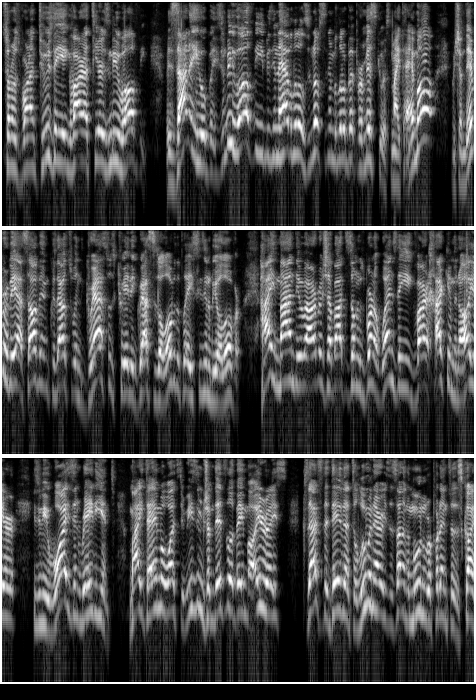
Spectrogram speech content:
Someone who's born on Tuesday, Yigvara Tir is going to be wealthy. He's going to be wealthy, he's going to have a little zinus in him, a little bit promiscuous. My taimo, which I'm never be him because that's when grass was created. Grass is all over the place. He's going to be all over. Hi man, Devar Shabbat. Someone who's born on Wednesday, Yigvar Chakim and Ayer. He's going to be wise and radiant. My taimo, what's the reason? Because that's the day that the luminaries, the sun and the moon, were put into the sky.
